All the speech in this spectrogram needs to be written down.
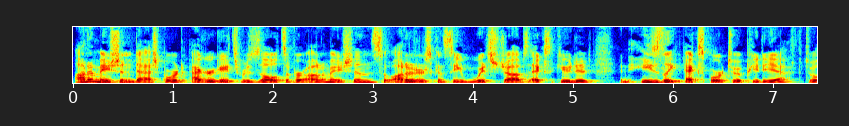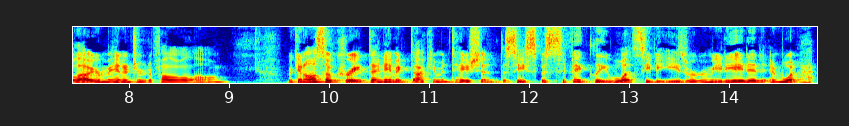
Automation Dashboard aggregates results of our automation so auditors can see which jobs executed and easily export to a PDF to allow your manager to follow along. We can also create dynamic documentation to see specifically what CVEs were remediated and what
